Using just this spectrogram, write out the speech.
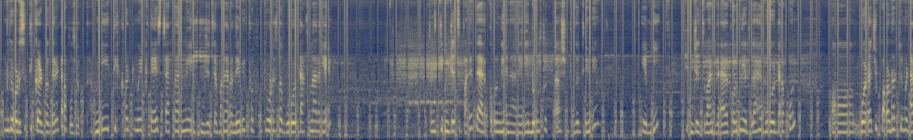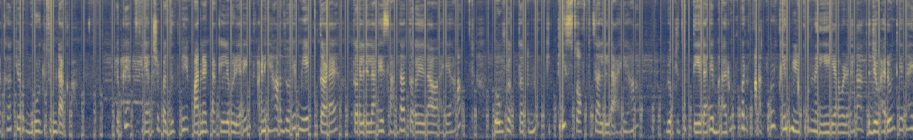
तुम्ही थोडंसं तिखट वगैरे टाकू शकता. मी तिखट मीठ काहीच टाकणार नाही. चिंच्याच्या पाण्यामध्ये मी फक्त थोडंसं गोड टाकणार आहे. आणि चिंचेचं पाणी तयार करून घेणार आहे. हे बघू शकता अशा पद्धतीने हे मी चिंचेचं पाणी तयार करून घेतलं आहे. गुळ टाकून. गुळाची पावडर तुम्ही टाका किंवा गुळ किसून टाका. ओके? या अशा पद्धतीने पाण्यात टाकलेले वडे आहेत. आणि हा जो आहे मी एक तळा तळलेला आहे साधा तळलेला आहे हा. बघू शकता तुम्ही किती सॉफ्ट चाललेला आहे हा. बघू शकता तेल आहे बाहेरून पण आतून तेल बिलकुल नाही आहे या वड्याला. आता जे बाहेरून तेल आहे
